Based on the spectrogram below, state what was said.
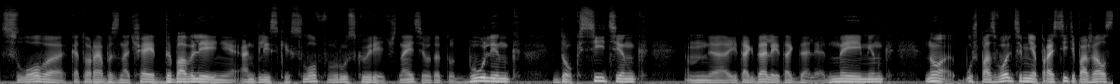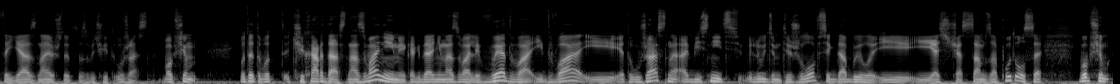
слово, которое обозначает добавление английских слов в русскую речь. Знаете, вот этот буллинг, докситинг, Э, и так далее, и так далее. Нейминг. Но уж позвольте мне, простите, пожалуйста, я знаю, что это звучит ужасно. В общем, вот это вот чехарда с названиями, когда они назвали V2 и 2, и это ужасно, объяснить людям тяжело всегда было, и, и я сейчас сам запутался. В общем,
